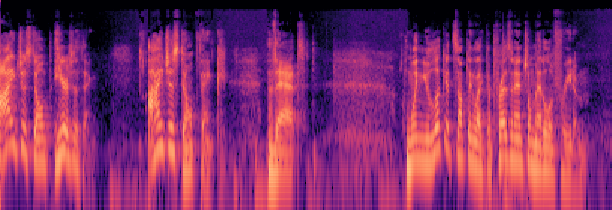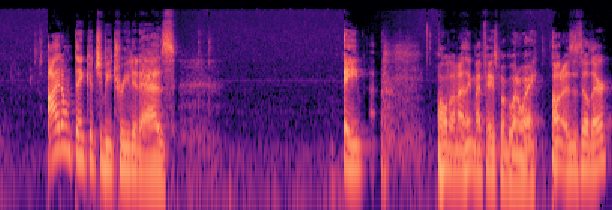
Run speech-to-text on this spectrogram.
I just don't, here's the thing. I just don't think that when you look at something like the Presidential Medal of Freedom, I don't think it should be treated as a. Hold on, I think my Facebook went away. Oh no, is it still there?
